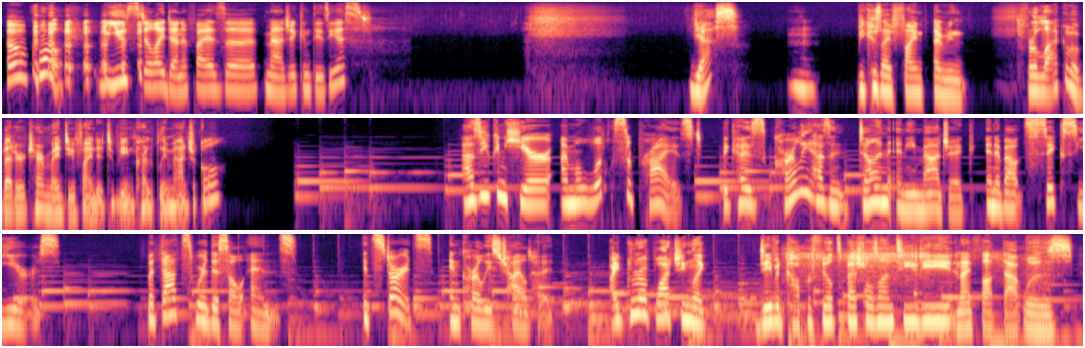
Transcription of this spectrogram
Oh, cool. Will you still identify as a magic enthusiast? Yes. Mhm. Because I find, I mean, for lack of a better term, I do find it to be incredibly magical. As you can hear, I'm a little surprised because Carly hasn't done any magic in about six years. But that's where this all ends. It starts in Carly's childhood. I grew up watching like David Copperfield specials on TV, and I thought that was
